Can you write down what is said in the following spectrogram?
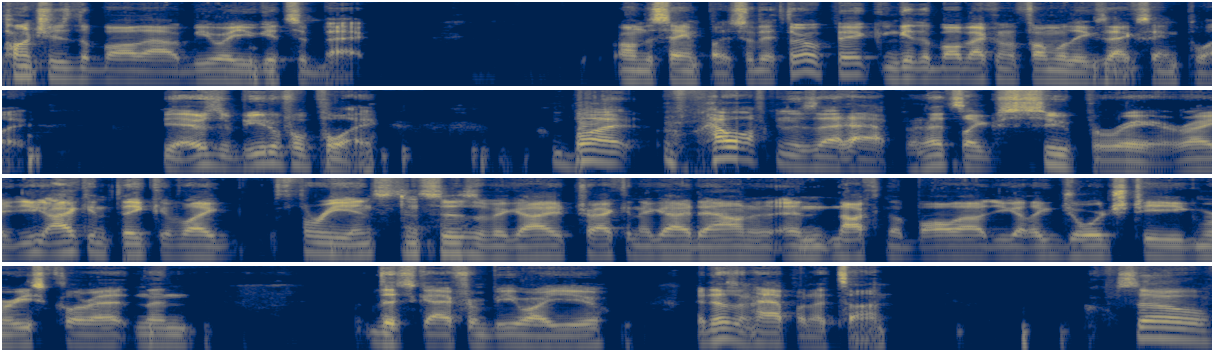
punches the ball out. BYU gets it back on the same play. So they throw a pick and get the ball back on the fumble the exact same play. Yeah, it was a beautiful play. But how often does that happen? That's like super rare, right? You, I can think of like three instances of a guy tracking a guy down and, and knocking the ball out. You got like George Teague, Maurice Clarett, and then this guy from BYU. It doesn't happen a ton. So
